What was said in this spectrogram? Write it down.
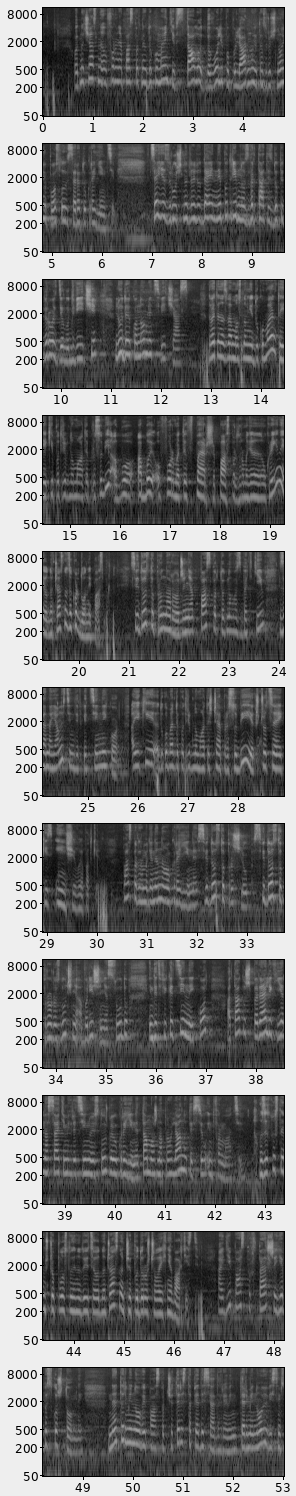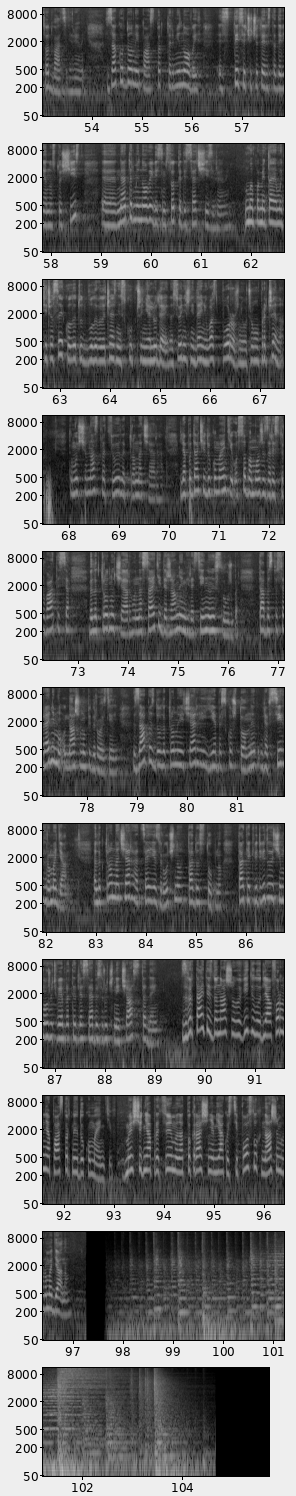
Одночасне оформлення паспортних документів стало доволі популярною та зручною послугою серед українців. Це є зручно для людей, не потрібно звертатись до підрозділу двічі. Люди економлять свій час. Давайте назвемо основні документи, які потрібно мати при собі, або аби оформити вперше паспорт громадянина України і одночасно закордонний паспорт. Свідоцтво про народження, паспорт одного з батьків за наявності ідентифікаційний код. А які документи потрібно мати ще при собі, якщо це якісь інші випадки? Паспорт громадянина України, свідоцтво про шлюб, свідоцтво про розлучення або рішення суду, ідентифікаційний код, а також перелік є на сайті Міграційної служби України. Там можна проглянути всю інформацію. У зв'язку з тим, що послуги надаються одночасно, чи подорожчала їхня вартість? Id паспорт вперше є безкоштовний. Нетерміновий паспорт 450 гривень, терміновий 820 гривень. Закордонний паспорт терміновий з 1496, е, нетерміновий 856 гривень. Ми пам'ятаємо ті часи, коли тут були величезні скупчення людей. На сьогоднішній день у вас порожньо. У чому причина? Тому що в нас працює електронна черга. Для подачі документів особа може зареєструватися в електронну чергу на сайті Державної міграційної служби та безпосередньо у нашому підрозділі. Запис до електронної черги є безкоштовним для всіх громадян. Електронна черга це є зручно та доступно, так як відвідувачі можуть вибрати для себе зручний час та день. Звертайтесь до нашого відділу для оформлення паспортних документів. Ми щодня працюємо над покращенням якості послуг нашим громадянам.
